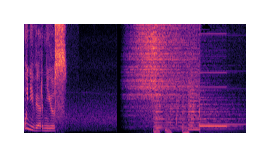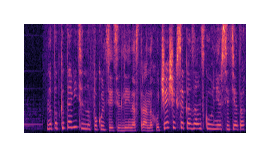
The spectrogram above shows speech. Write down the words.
Univer News. На подготовительном факультете для иностранных учащихся Казанского университета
